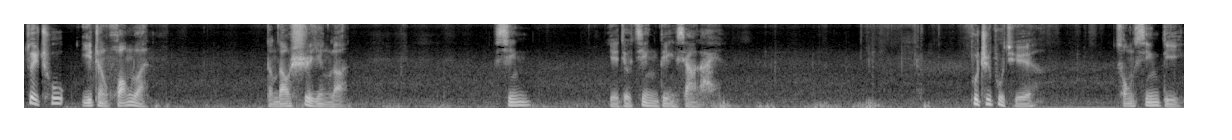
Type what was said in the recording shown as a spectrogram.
最初一阵慌乱，等到适应了。心也就静定下来，不知不觉，从心底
